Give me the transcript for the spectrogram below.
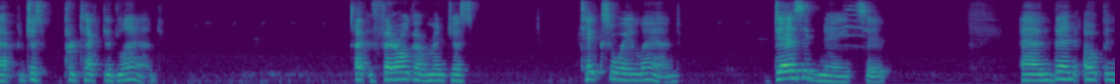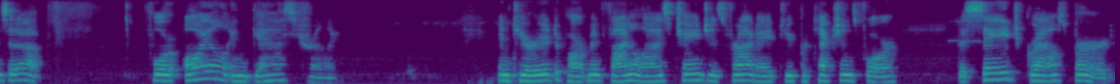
uh, just protected land. Uh, the federal government just takes away land, designates it and then opens it up for oil and gas drilling. Interior Department finalized changes Friday to protections for the sage grouse bird,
